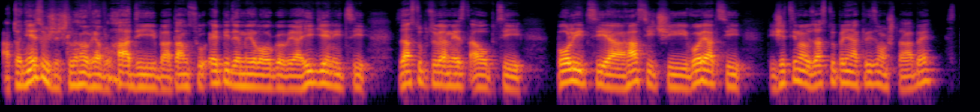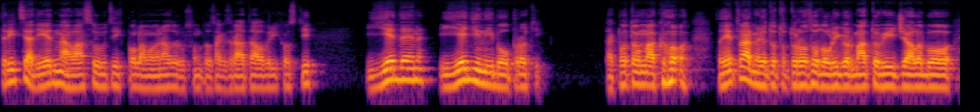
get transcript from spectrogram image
A to nie sú že členovia vlády, iba tam sú epidemiológovia, hygienici, zastupcovia miest a obcí, polícia, hasiči, vojaci. Tí všetci majú zastúpenie na krizovom štábe. Z 31 hlasujúcich, podľa môjho názoru som to tak zrátal v rýchlosti, jeden jediný bol proti. Tak potom ako sa netvárme, že toto tu rozhodol Igor Matovič alebo,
